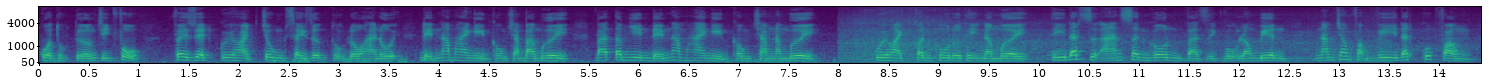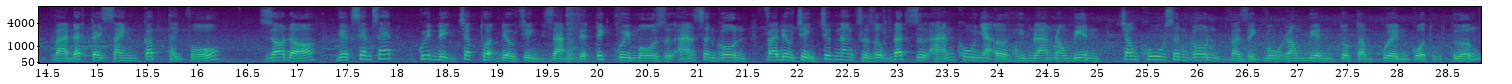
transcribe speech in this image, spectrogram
của Thủ tướng Chính phủ phê duyệt quy hoạch chung xây dựng thủ đô Hà Nội đến năm 2030 và tầm nhìn đến năm 2050. Quy hoạch phân khu đô thị N10 thì đất dự án sân gôn và dịch vụ Long Biên nằm trong phạm vi đất quốc phòng và đất cây xanh cấp thành phố. Do đó, việc xem xét quyết định chấp thuận điều chỉnh giảm diện tích quy mô dự án sân gôn và điều chỉnh chức năng sử dụng đất dự án khu nhà ở Him Lam Long Biên trong khu sân gôn và dịch vụ Long Biên thuộc thẩm quyền của Thủ tướng.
